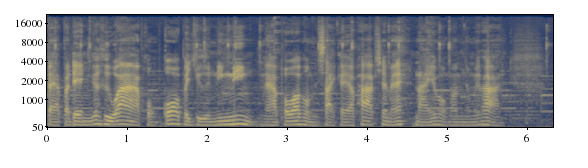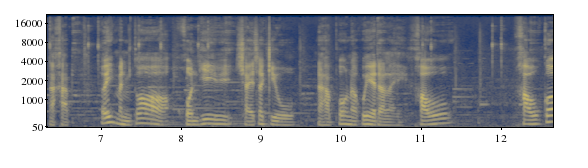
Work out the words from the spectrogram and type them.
แต่ประเด็นก็คือว่าผมก็ไปยืนนิ่งๆนะครับ เพราะว่าผมใส่กายภาพใช่ไหมไหนผมมันยังไม่ผ่านนะครับเอ้ยมันก็คนที่ใช้สกิลนะครับ พวกนักเวทอะไรเขาเขาก็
